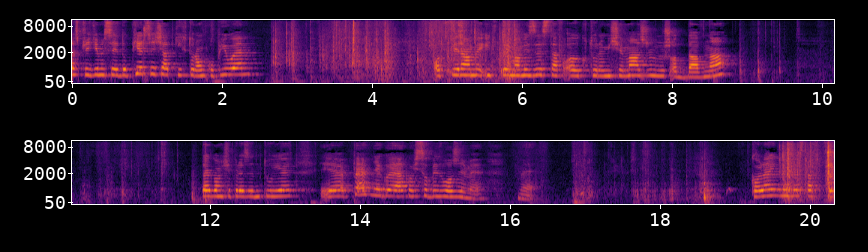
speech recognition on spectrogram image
Teraz przejdziemy sobie do pierwszej siatki, którą kupiłem. Otwieramy i tutaj mamy zestaw, o, który mi się marzył już od dawna. Tak on się prezentuje. Je- Pewnie go jakoś sobie złożymy. My. Kolejny zestaw w tej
